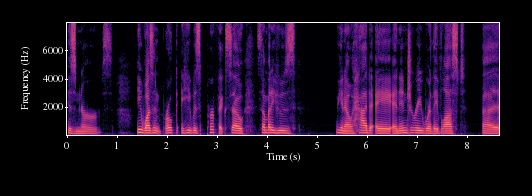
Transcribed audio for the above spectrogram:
his nerves. He wasn't broke, he was perfect. So somebody who's you know had a an injury where they've lost uh,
